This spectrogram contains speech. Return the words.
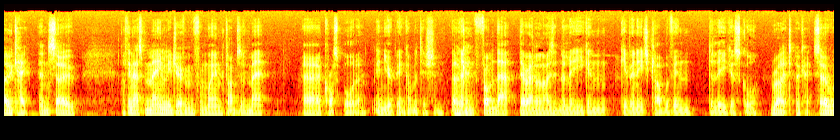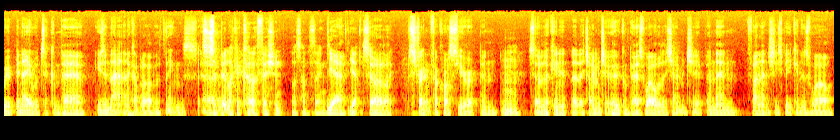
Okay. And so, I think that's mainly driven from when clubs have met uh, cross border in European competition. But Okay. then from that, they're analysing the league and giving each club within the league a score. Right. Okay. So we've been able to compare using that and a couple of other things. So it's a Um, bit like a coefficient or something. Yeah, Yeah. So like strength across Europe, and Mm. so looking at the championship, who compares well with the championship, and then financially speaking as well.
